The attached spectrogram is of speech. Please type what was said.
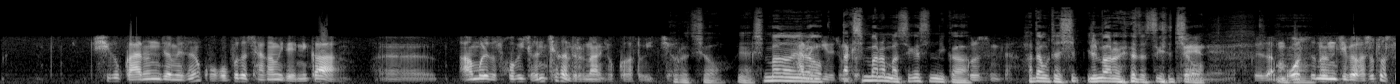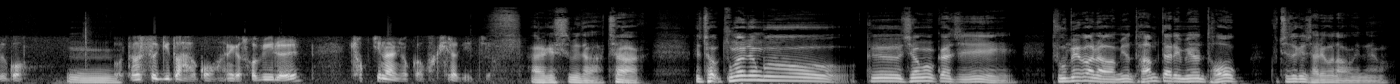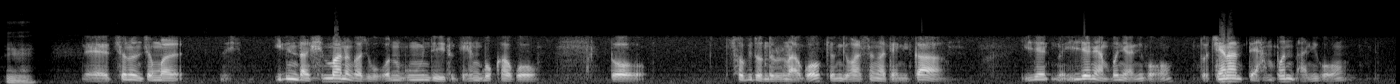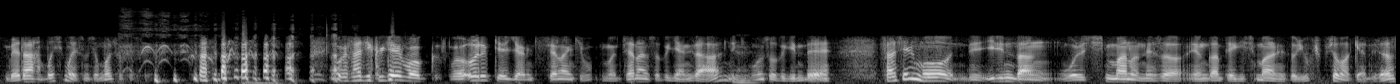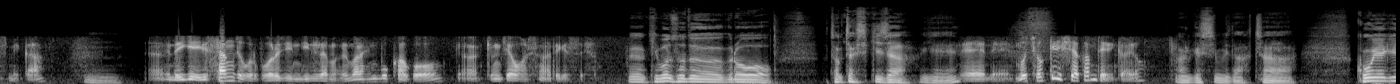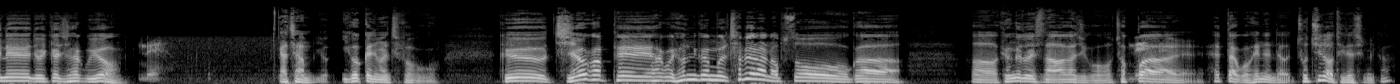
시급 가능점에서는 그것보다 차감이 되니까 어, 아무래도 소비 전체가 늘어나는 효과가 또 있죠. 그렇죠. 예, 10만 하는 원이라고 딱 10만 원만 쓰겠습니까? 그렇습니다. 하다못해 11만 원이라도 쓰겠죠. 네네. 그래서 못 쓰는 집에 가서도 쓰고 음, 또더 쓰기도 하고 하니까 소비를 촉진하는 효과가 확실하게 있죠. 알겠습니다. 자, 중앙정부 그 지원금까지 두 배가 나오면 다음 달이면 더욱 구체적인 자료가 나오겠네요. 예. 네, 저는 정말 1인당 10만 원 가지고 온 국민들이 이렇게 행복하고 또 소비도 늘어나고 경기 활성화되니까 1년, 1년에 한 번이 아니고 또 재난 때 한 번 아니고 매달 한 번씩만 있으면 정말 좋겠어요. 뭐 사실 그게 뭐, 그- 뭐 어렵게 얘기하는 재난 기부, 뭐 재난 소득이 아니라 이제 기본 소득인데 사실 뭐 이제 1인당 월 10만 원 해서 연간 120만 원 해도 60조밖에 안 되지 않습니까? 음. 어, 근데 이게 일상적으로 벌어진 일이라면 얼마나 행복하고 어, 경제가 활성화되겠어요. 그 기본 소득으로 정착시키자. 예. 네 네. 뭐 적게 시작하면 되니까요. 알겠습니다. 자, 그 얘기는 여기까지 하고요. 네. 아, 참, 요- 이것까지만 짚어보고. 그, 지역화폐하고 현금을 차별한 업소가, 어, 경기도에서 나와가지고 적발했다고 했는데, 조치는 어떻게 됐습니까?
